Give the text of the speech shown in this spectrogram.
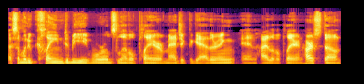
uh, someone who claimed to be a world's level player of Magic the Gathering and high level player in Hearthstone.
